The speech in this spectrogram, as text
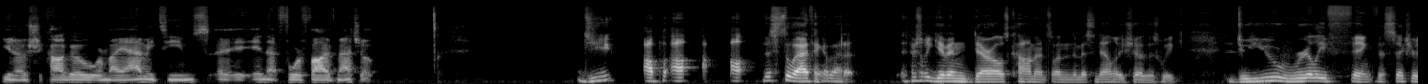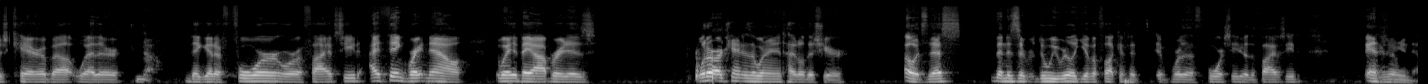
you know, Chicago or Miami teams uh, in that four-five matchup. Do you? I'll, I'll, I'll, this is the way I think about it especially given Daryl's comments on the Missanelli show this week, do you really think the Sixers care about whether no they get a four or a five seed? I think right now the way that they operate is, what are our chances of winning a title this year? Oh, it's this. Then is it? Do we really give a fuck if it's if we're the four seed or the five seed? To be no.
